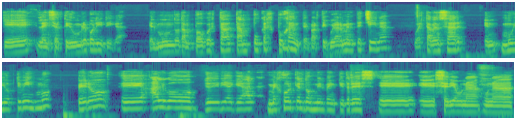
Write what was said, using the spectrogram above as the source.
que la incertidumbre política, el mundo tampoco está tan pujante, particularmente China, cuesta pensar en muy optimismo, pero eh, algo, yo diría que mejor que el 2023 eh, eh, sería una, una,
